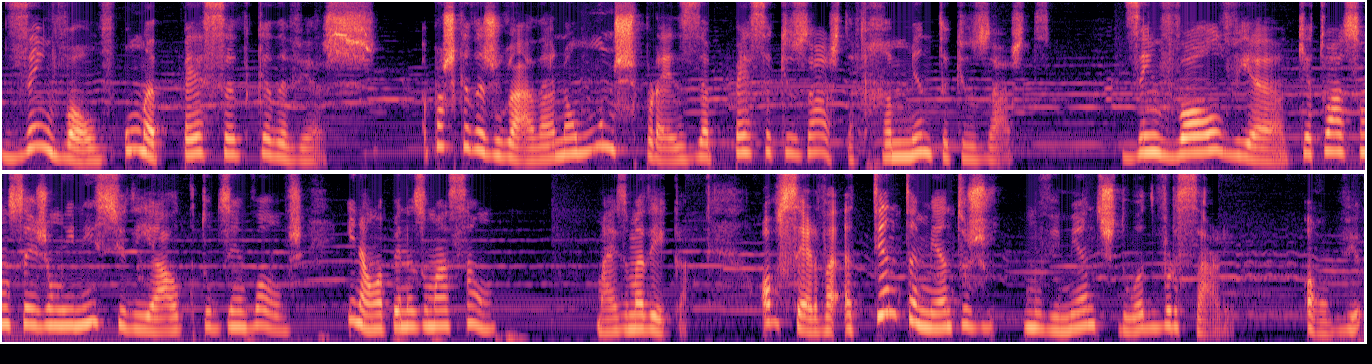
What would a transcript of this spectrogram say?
Desenvolve uma peça de cada vez. Após cada jogada, não menosprezes a peça que usaste, a ferramenta que usaste. Desenvolve-a, que a tua ação seja um início de algo que tu desenvolves e não apenas uma ação. Mais uma dica: observa atentamente os movimentos do adversário. Óbvio,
